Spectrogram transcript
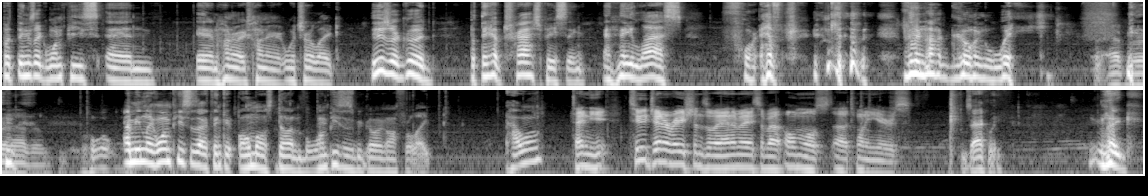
but things like One Piece and and Hunter x Hunter, which are like these are good, but they have trash pacing and they last forever. They're not going away. Forever and ever. I mean, like One Piece is I think almost done, but One Piece has been going on for like how long? Ten ye- two generations of anime. It's about almost uh, twenty years. Exactly. Like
